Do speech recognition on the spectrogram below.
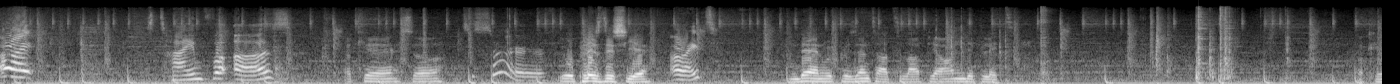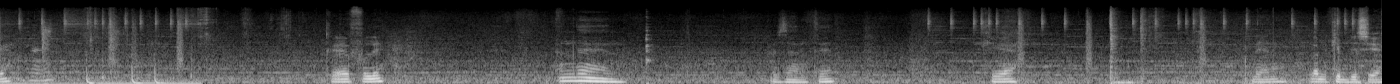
All right. It's time for us Okay, so serve. we will place this here All right. and then we present our tilapia on the plate. Okay. Carefully. And then present it. Okay. Then let me keep this here.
